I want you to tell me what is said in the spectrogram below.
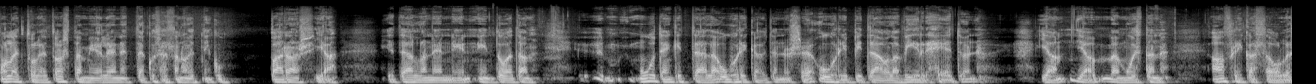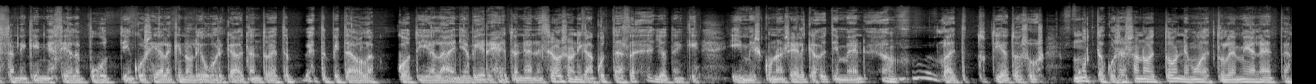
mulle tulee tosta mieleen, että kun sä sanoit niin kuin paras ja, ja tällainen, niin, niin tuota, muutenkin täällä uhrikäytännössä uhri pitää olla virheetön. Ja, ja mä muistan Afrikassa ollessanikin, niin siellä puhuttiin, kun sielläkin oli uhrikäytäntö, että, että pitää olla kotieläin ja virheetön. Ja se on ikään kuin tässä jotenkin ihmiskunnan selkäytimeen laitettu tietoisuus. Mutta kun sä sanoit ton, niin mulle tulee mieleen, että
